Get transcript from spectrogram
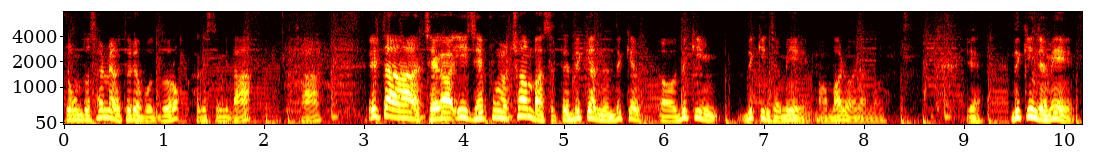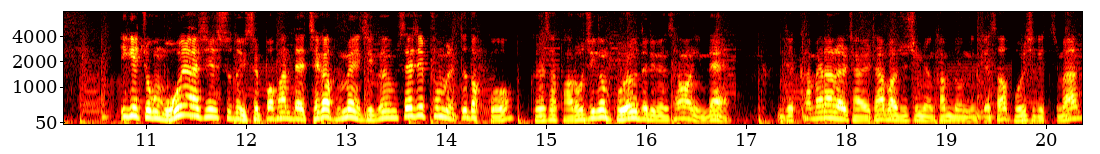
조금 더 설명을 드려보도록 하겠습니다. 자 일단 제가 이 제품을 처음 봤을 때 느꼈는 느낌 어, 느낌 느낀 점이 어, 말이 많이 안 나와. 예 느낀 점이 이게 조금 오해하실 수도 있을 법한데 제가 분명히 지금 새 제품을 뜯었고 그래서 바로 지금 보여드리는 상황인데 이제 카메라를 잘 잡아주시면 감독님께서 보이시겠지만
